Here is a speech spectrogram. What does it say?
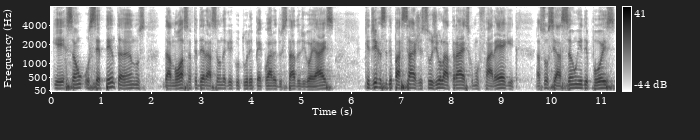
que são os 70 anos da nossa Federação da Agricultura e Pecuária do Estado de Goiás, que, diga-se de passagem, surgiu lá atrás como FAREG, associação, e depois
